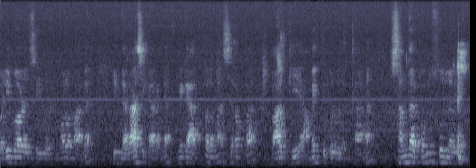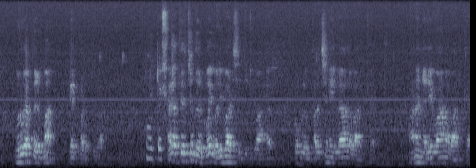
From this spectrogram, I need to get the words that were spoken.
வழிபாடு செய்வதன் மூலமாக இந்த ராசிக்காரங்க மிக அற்புதமா சிறப்பா வாழ்க்கையை அமைத்துக் கொள்வதற்கான சந்தர்ப்பமும் சூழ்நிலையும் முருகப்பெருமான் ஏற்படுத்துவார். அதான் திருச்செந்தூர் போய் வழிபாடு செஞ்சுட்டு வாங்க. உங்களுக்கு பிரச்சனை இல்லாத வாழ்க்கை மன நிறைவான வாழ்க்கை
